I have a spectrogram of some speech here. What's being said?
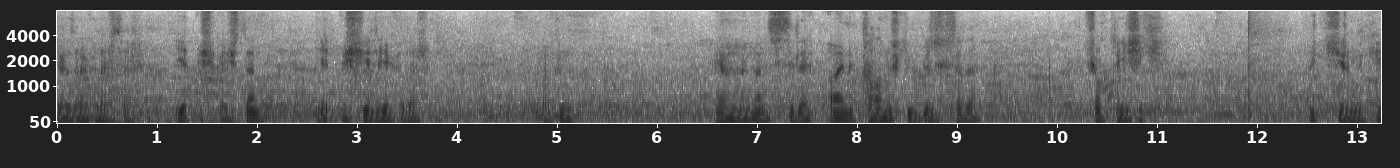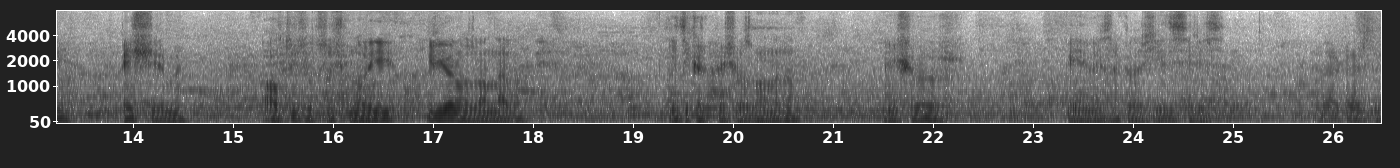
Evet arkadaşlar 75'ten 77'ye kadar. Bakın hemen hemen stili aynı kalmış gibi gözükse de çok değişik. 322 520 633 bunları iyi biliyorum o zamanlardan 745 o zamanların meşhur. BMW arkadaş 7 serisi. Evet arkadaşlar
